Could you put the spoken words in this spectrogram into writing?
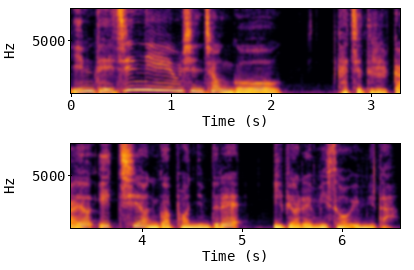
임대진님 신청곡 같이 들을까요? 이치현과 번님들의 이별의 미소입니다.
